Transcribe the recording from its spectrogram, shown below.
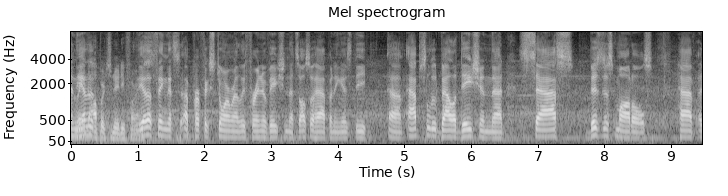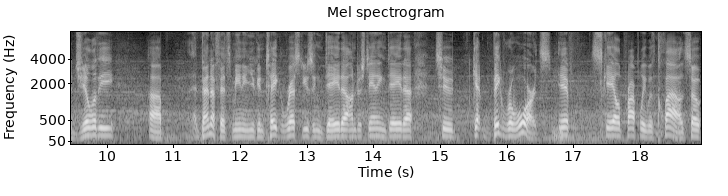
and the other opportunity for the us. The other thing that's a perfect storm, at least for innovation, that's also happening is the uh, absolute validation that SaaS business models have agility uh, benefits, meaning you can take risks using data, understanding data to get big rewards mm -hmm. if scaled properly with cloud. So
